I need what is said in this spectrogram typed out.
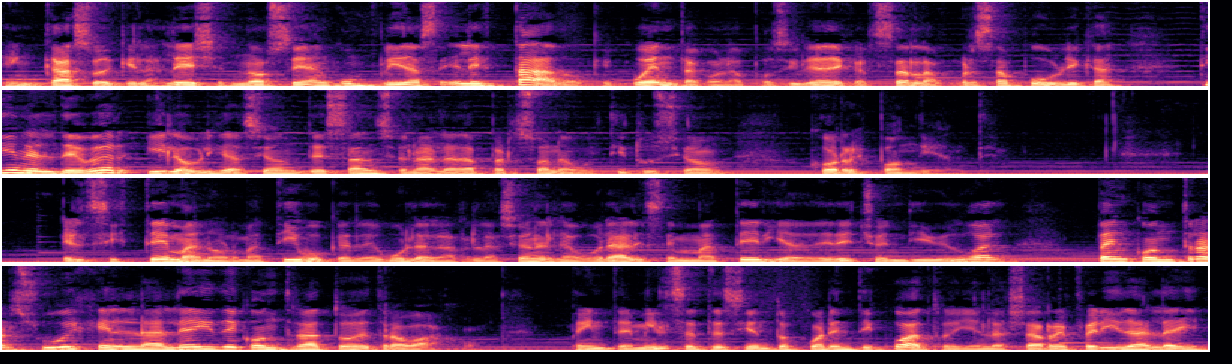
En caso de que las leyes no sean cumplidas, el Estado, que cuenta con la posibilidad de ejercer la fuerza pública, tiene el deber y la obligación de sancionar a la persona o institución correspondiente. El sistema normativo que regula las relaciones laborales en materia de derecho individual va a encontrar su eje en la Ley de Contrato de Trabajo 20.744 y en la ya referida Ley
